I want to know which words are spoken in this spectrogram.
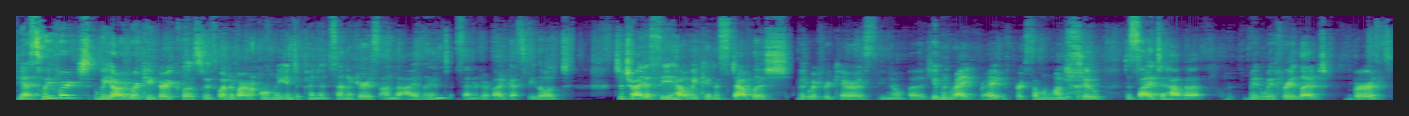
Yes, we've worked. We are working very close with one of our only independent senators on the island, Senator Vargas Vidot to try to see how we can establish midwifery care as you know a human right right if someone wants yeah. to decide to have a midwifery led birth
